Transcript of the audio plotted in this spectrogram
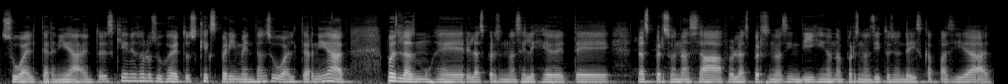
subalternidad. Entonces, ¿quiénes son los sujetos que experimentan subalternidad? Pues las mujeres, las personas LGBT, las personas afro, las personas indígenas, una persona en situación de discapacidad,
